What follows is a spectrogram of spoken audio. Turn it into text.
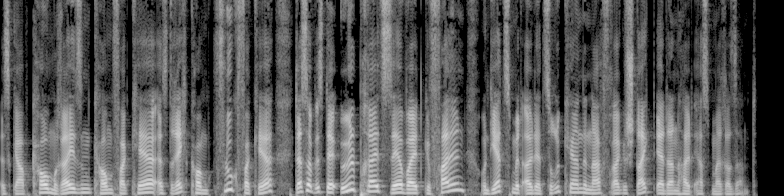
es gab kaum Reisen, kaum Verkehr, erst recht kaum Flugverkehr, deshalb ist der Ölpreis sehr weit gefallen und jetzt mit all der zurückkehrenden Nachfrage steigt er dann halt erstmal rasant.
